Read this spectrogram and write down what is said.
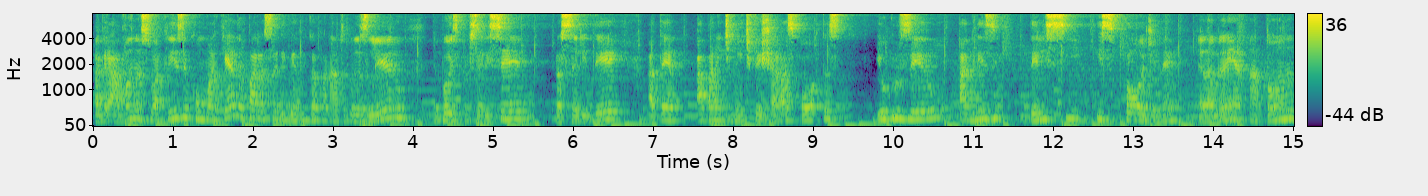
agravando a sua crise com uma queda para a Série B do Campeonato Brasileiro, depois para a Série C, para a Série D, até aparentemente fechar as portas. E o Cruzeiro, a crise dele se explode, né? Ela ganha a tona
